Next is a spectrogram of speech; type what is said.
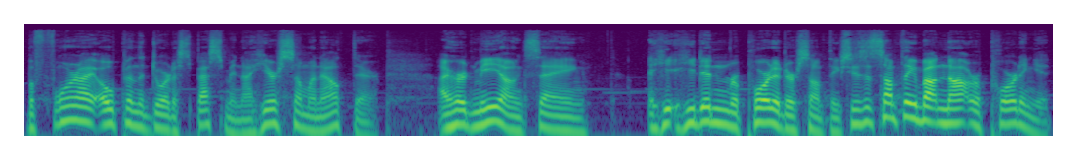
Before I open the door to Specimen, I hear someone out there. I heard Mi Young saying, he, he didn't report it or something. She said something about not reporting it,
